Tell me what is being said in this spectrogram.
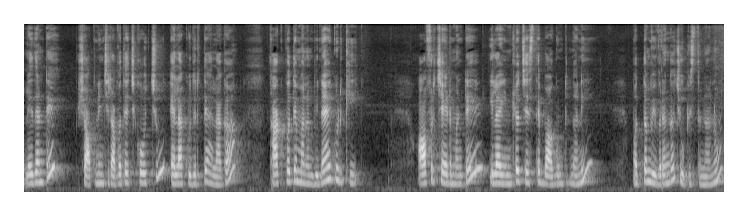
లేదంటే షాప్ నుంచి రవ్వ తెచ్చుకోవచ్చు ఎలా కుదిరితే అలాగా. కాకపోతే మనం వినాయకుడికి ఆఫర్ చేయడం అంటే ఇలా ఇంట్లో చేస్తే బాగుంటుందని మొత్తం వివరంగా చూపిస్తున్నాను.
